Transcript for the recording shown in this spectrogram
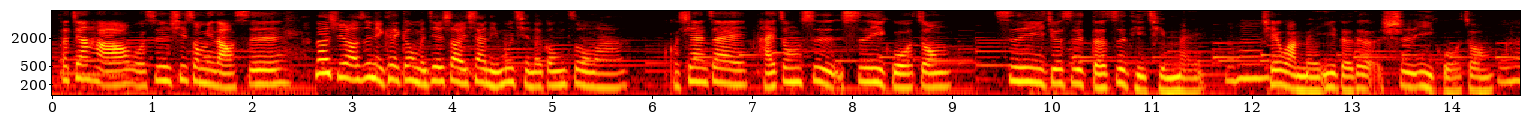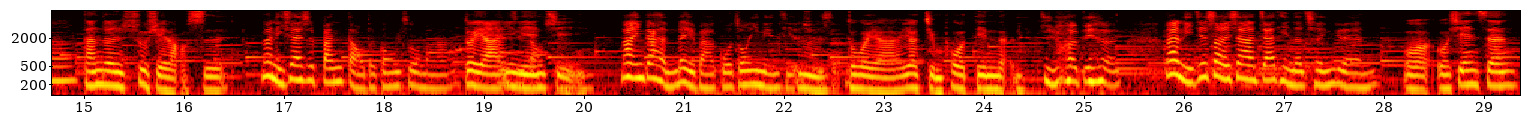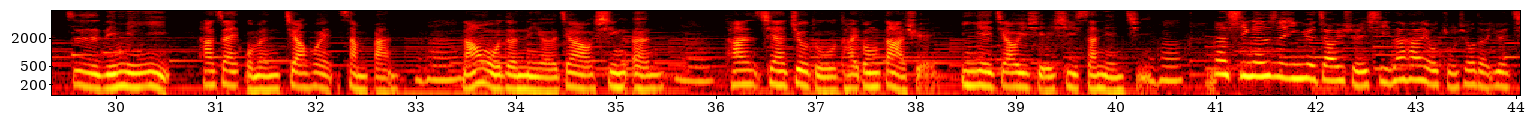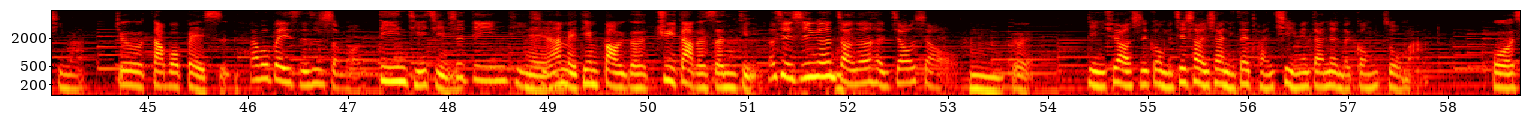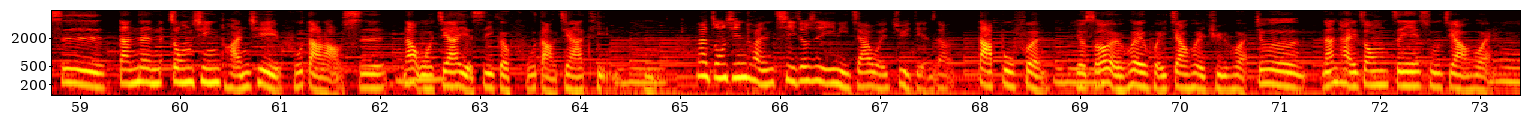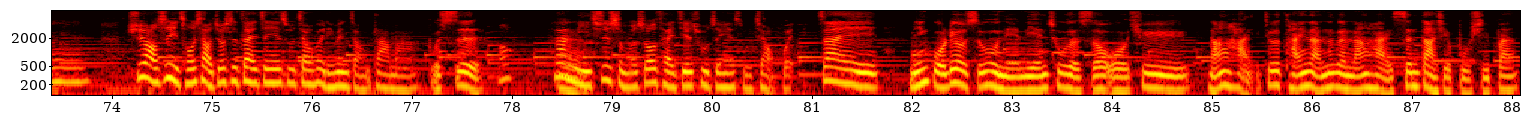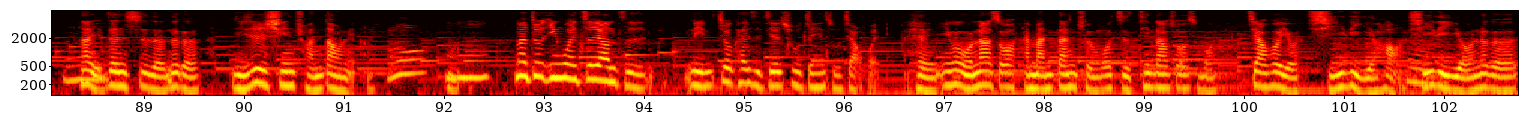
大家好，我是徐守美老师。那徐老师，你可以跟我们介绍一下你目前的工作吗？我现在在台中市市义国中，市义就是德智体群美，嗯，切完美意的这个市义国中。嗯担任数学老师，那你现在是班导的工作吗？对呀、啊，一年级。那应该很累吧？国中一年级的学生。嗯、对呀、啊，要紧迫盯人，紧迫盯人。那你介绍一下家庭的成员。我我先生是林明义，他在我们教会上班。嗯哼。然后我的女儿叫新恩，嗯，她现在就读台东大学音乐教育学系三年级。嗯哼。那新恩是音乐教育学系，那她有主修的乐器吗？就 double bass。double bass 是什么？低音提琴。是低音提琴。他每天抱一个巨大的身体，而且新恩长得很娇小。嗯，对。请徐老师给我们介绍一下你在团契里面担任的工作嘛？我是担任中心团契辅导老师，嗯、那我家也是一个辅导家庭。嗯，嗯，那中心团契就是以你家为据点这样？大部分，嗯、有时候也会回教会聚会，就是南台中真耶稣教会。嗯，徐老师，你从小就是在真耶稣教会里面长大吗？不是。哦，那你是什么时候才接触真耶稣教会？在。民国六十五年年初的时候，我去南海，就是台南那个南海升大学补习班，嗯、那也认识了那个李日新传道娘。哦，嗯，那就因为这样子，你就开始接触真耶稣教会。嘿，因为我那时候还蛮单纯，我只听到说什么教会有洗礼哈，洗礼有那个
